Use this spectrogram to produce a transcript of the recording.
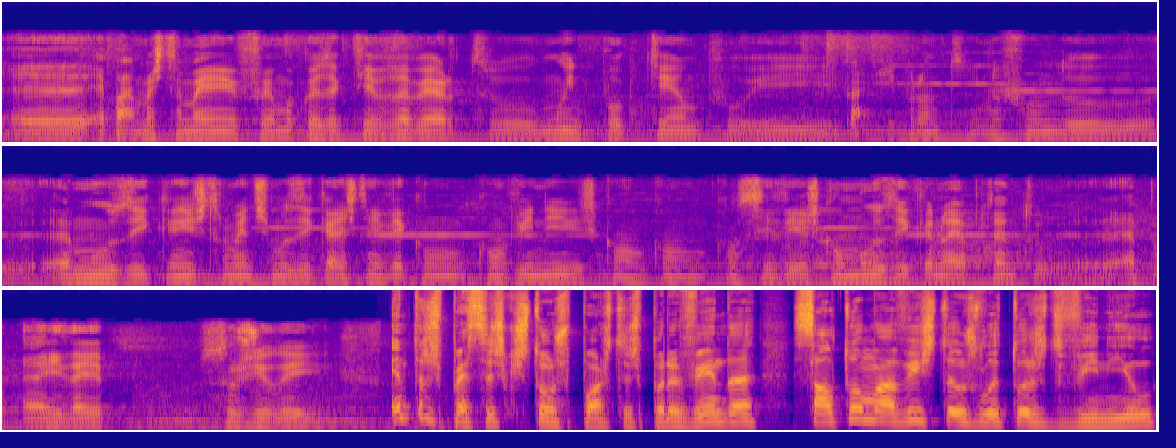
Uh, epá, mas também foi uma coisa que teve aberto muito pouco tempo e, e, pronto, e no fundo a música, instrumentos musicais têm a ver com, com vinis, com, com, com CDs, com música, não é? Portanto, a, a ideia surgiu daí. Entre as peças que estão expostas para venda, saltou-me à vista os leitores de vinil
